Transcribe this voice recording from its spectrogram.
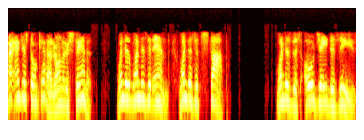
I, I just don't get it. I don't understand it. When when does it end? When does it stop? When does this OJ disease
